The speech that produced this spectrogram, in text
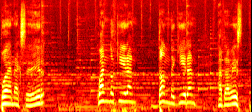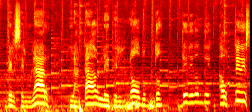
puedan acceder cuando quieran, donde quieran, a través del celular, la tablet, el notebook, don- desde donde a ustedes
